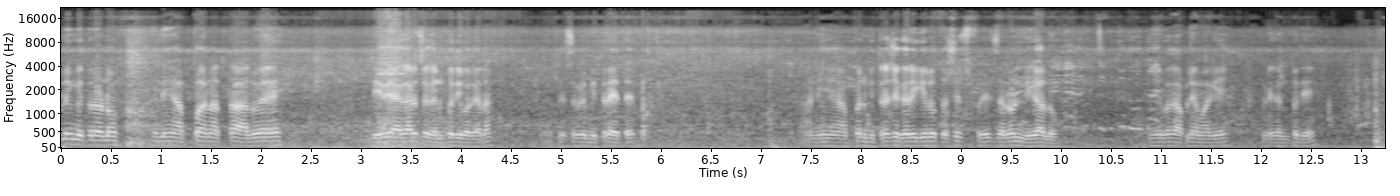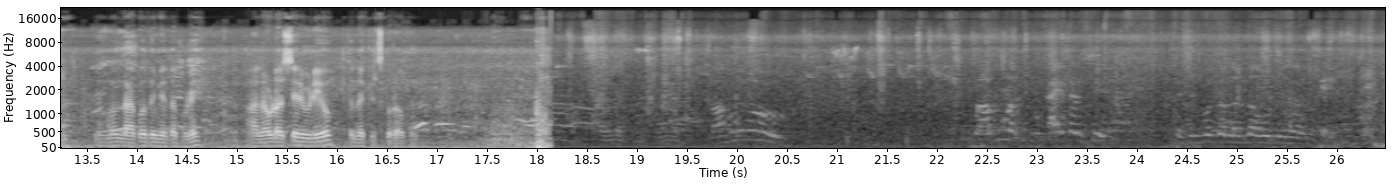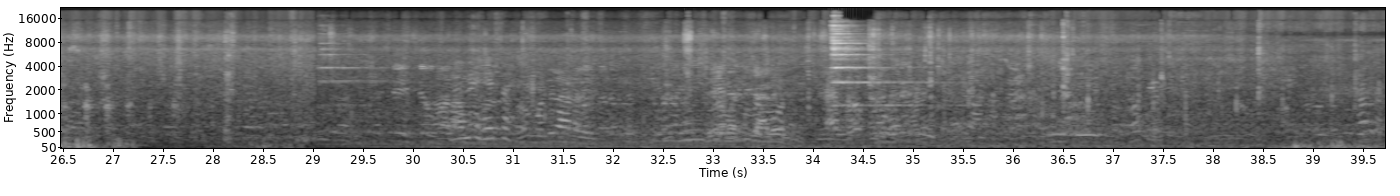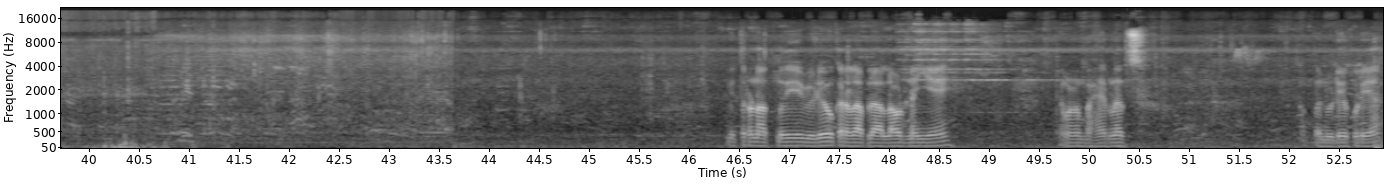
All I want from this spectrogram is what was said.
Morning मित्रांनो. आणि आपण आता आलो आहे देवी आगारचं गणपती बघायला. आपले सगळे मित्र येत आहेत. आणि आपण मित्राच्या घरी गेलो तसेच फ्रेश झालो निघालो. हे बघा आपल्या मागे इकडे गणपती आहे. तुम्हाला दाखवतो मी आता पुढे. अलाउड असेल व्हिडिओ तर नक्कीच करू आपण. मित्रांनो आतमध्ये व्हिडिओ करायला आपल्याला अलाउड नाही आहे त्यामुळे बाहेरनंच आपण व्हिडिओ करूया.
